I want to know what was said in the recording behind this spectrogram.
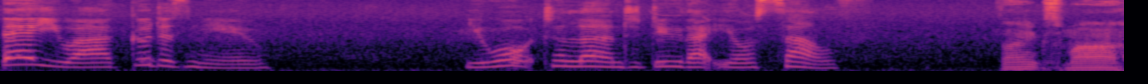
There you are, good as new. You ought to learn to do that yourself. Thanks, Ma.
